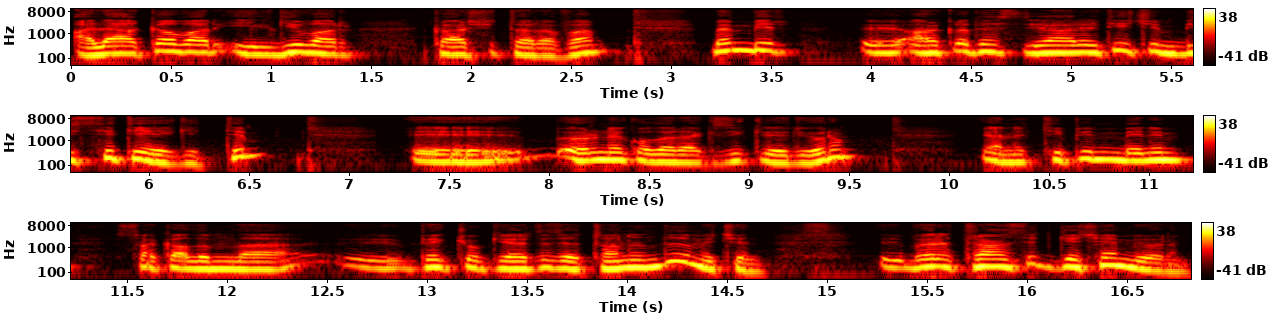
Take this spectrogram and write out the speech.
alaka var, ilgi var karşı tarafa. Ben bir e, arkadaş ziyareti için bir siteye gittim. E, örnek olarak zikrediyorum. Yani tipim benim sakalımla e, pek çok yerde de tanındığım için e, böyle transit geçemiyorum.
